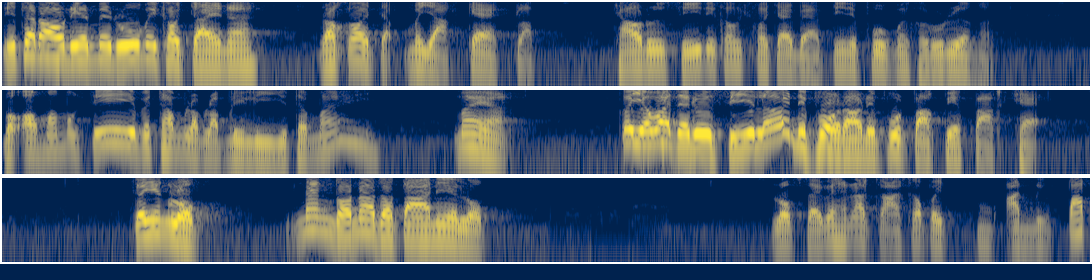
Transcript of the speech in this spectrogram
นี่ถ้าเราเรียนไม่รู้ไม่เข้าใจนะ เราก็จะไม่อยากแก้กลับ ชาวฤาษีที่เขาเข้าใจแบบนี้เนี่ยพูดไม่เขารู้เรื่องอะบอกออกมาบางสิไปทำหลับหลับลีๆอยู่ทำไม ไม่อะก็อย่าว่าแต่ฤาษีเลยในพวกเราในพูดปากเปียกปากแฉะ ก็ยังหลบนั่งต่อหน้าต่อตาเนี่ยหลบ หลบใส่ไม่หันอากาศเข้าไปอันหนึ่งปั๊บ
